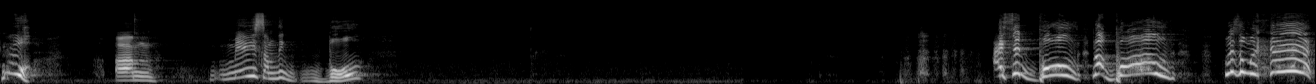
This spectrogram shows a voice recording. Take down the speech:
Whoa! Um, maybe something bold. I said bold, not bald. Where's all my hair?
